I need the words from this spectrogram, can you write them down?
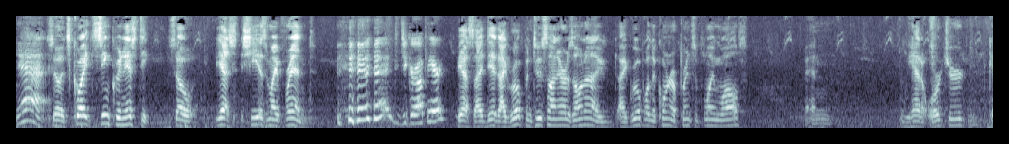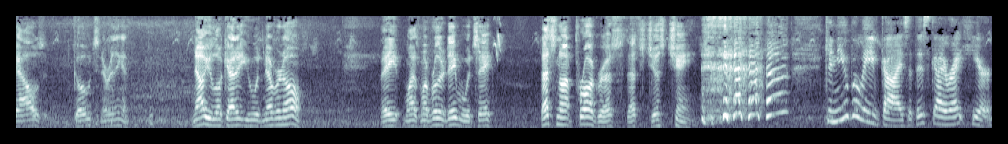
yeah. So it's quite synchronistic. So yes, she is my friend. did you grow up here? Yes, I did. I grew up in Tucson, Arizona. I, I grew up on the corner of Prince and Flowing Wells. And we had an orchard, and cows, and goats, and everything. And now you look at it, you would never know. They, as my brother David would say, that's not progress, that's just change. Can you believe, guys, that this guy right here,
